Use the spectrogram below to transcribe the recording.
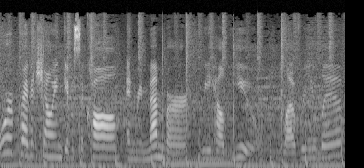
or a private showing, give us a call. And remember, we help you love where you live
